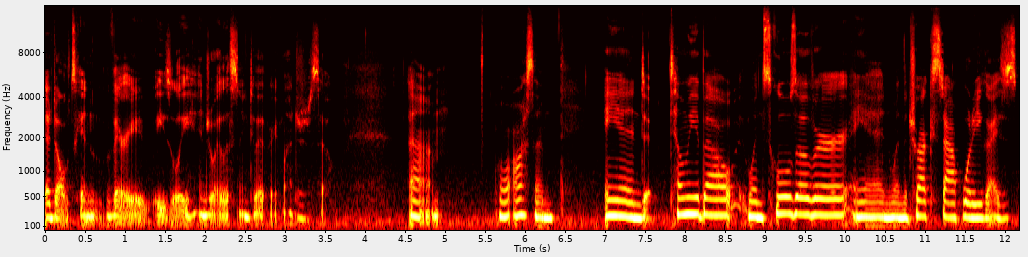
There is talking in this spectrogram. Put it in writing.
adults can very easily enjoy listening to it very much. So, um, well, awesome. And tell me about when school's over and when the trucks stop. What are you guys?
